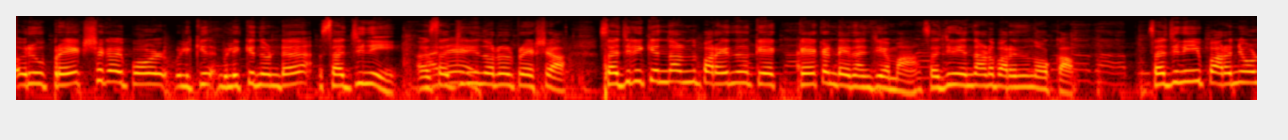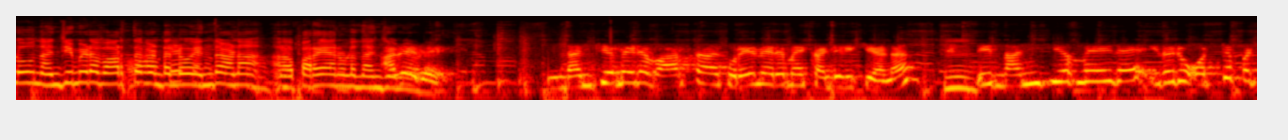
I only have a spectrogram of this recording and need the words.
ഒരു പ്രേക്ഷക ഇപ്പോൾ വിളിക്ക- വിളിക്കുന്നുണ്ട്. സജിനി സജിനി എന്ന് പറഞ്ഞൊരു പ്രേക്ഷക. സജിനിക്ക് എന്താണെന്ന് പറയുന്നത് കേ- കേൾക്കണ്ടേ നഞ്ചിയമ്മ? സജിനി എന്താണ് പറയുന്നത് നോക്കാം. സജിനി പറഞ്ഞോളൂ നഞ്ചിയമ്മയുടെ വാർത്ത കണ്ടല്ലോ. എന്താണ് പറയാനുള്ള പറയാനുള്ളത് നഞ്ചിയമ്മയുടെ? നഞ്ചിയമ്മയുടെ വാർത്ത കുറെ നേരമായി കണ്ടിരിക്കുകയാണ്. ഈ നഞ്ചിയമ്മയുടെ ഇതൊരു ഒറ്റപ്പെട്ട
